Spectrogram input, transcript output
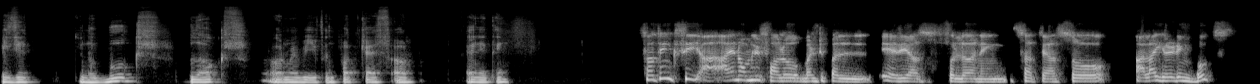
Is it you know books, blogs, or maybe even podcasts or anything? So I think, see, I, I normally follow multiple areas for learning, Satya. So I like reading books.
